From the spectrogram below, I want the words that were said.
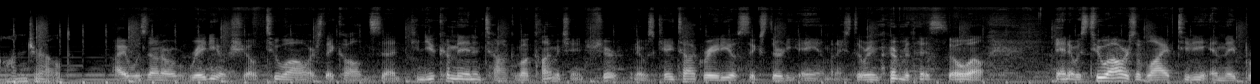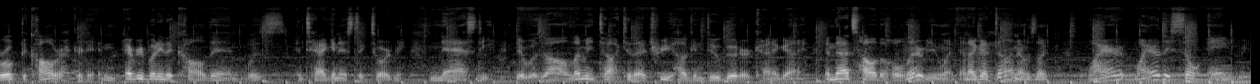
on Drilled. I was on a radio show, two hours. They called and said, "Can you come in and talk about climate change?" Sure. And it was K Talk Radio, 6:30 a.m. And I still remember this so well. And it was two hours of live TV, and they broke the call record. And everybody that called in was antagonistic toward me, nasty. It was all, let me talk to that tree hugging do gooder kind of guy. And that's how the whole interview went. And I got done. I was like, why are, why are they so angry?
